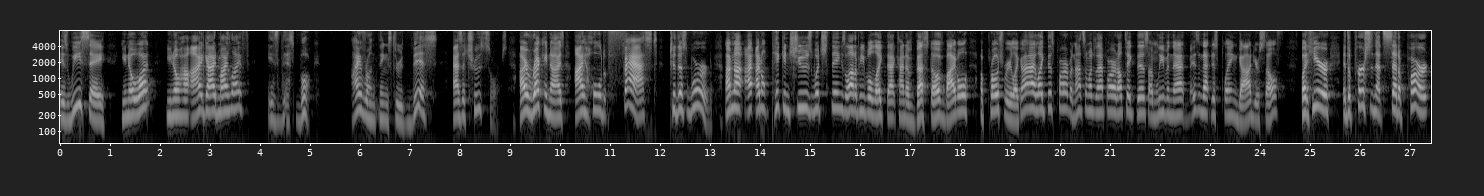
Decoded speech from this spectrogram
is we say, you know what? You know how I guide my life? Is this book. I run things through this as a truth source. I recognize I hold fast to this word. I'm not, I, I don't pick and choose which things. A lot of people like that kind of best of Bible approach where you're like, ah, I like this part, but not so much that part. I'll take this, I'm leaving that. Isn't that just playing God yourself? But here, the person that's set apart,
